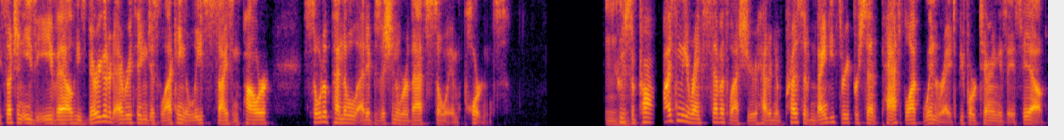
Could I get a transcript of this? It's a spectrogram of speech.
He's such an easy eval. He's very good at everything, just lacking elite size and power. So dependable at a position where that's so important. Mhm. Who surprisingly ranked seventh last year, had an impressive 93% pass block win rate before tearing his ACL.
